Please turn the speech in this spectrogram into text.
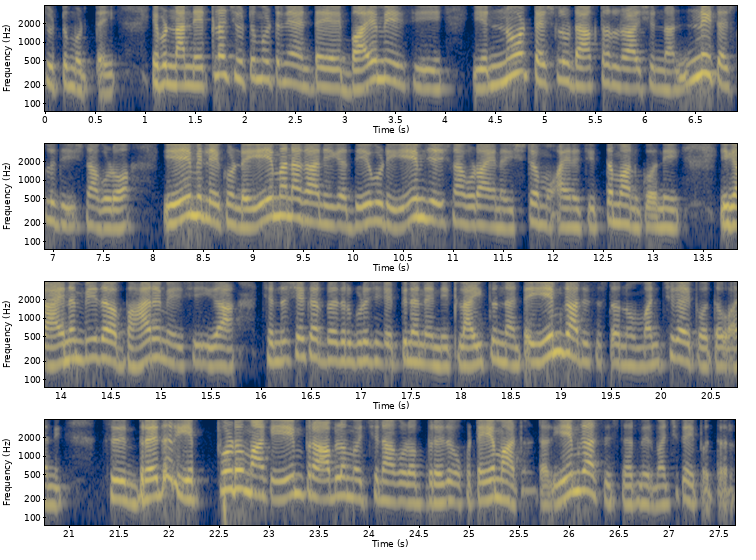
చుట్టుముడతాయి. ఇప్పుడు నన్ను ఎట్లా చుట్టుముట్టినాయి అంటే భయం వేసి ఎన్నో టెస్టులు డాక్టర్లు రాసిన అన్ని టెస్టులు తీసినా కూడా ఏమి లేకుండా ఏమన్నా కానీ ఇక దేవుడు ఏం చేసినా కూడా ఆయన ఇష్టము ఆయన చిత్తం అనుకొని ఇక ఆయన మీద భారం వేసి ఇక చంద్రశేఖర్ బ్రదర్ కూడా చెప్పిన నేను ఇట్లా అవుతుందంటే ఏం కాదు సిస్టర్ నువ్వు మంచిగా అయిపోతావు అని. బ్రదర్ ఎప్పుడు మాకు ఏం ప్రాబ్లం వచ్చినా కూడా బ్రదర్ ఒకటే మాట అంటారు. ఏం కాదు సిస్టర్ మీరు మంచిగా అయిపోతారు.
